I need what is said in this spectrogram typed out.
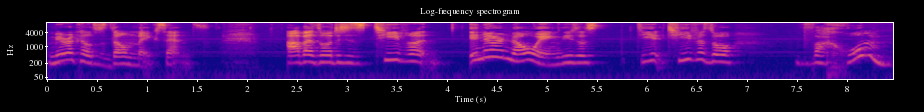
Miracles don't make sense. Aber so dieses tiefe Inner Knowing, dieses tiefe so, warum?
